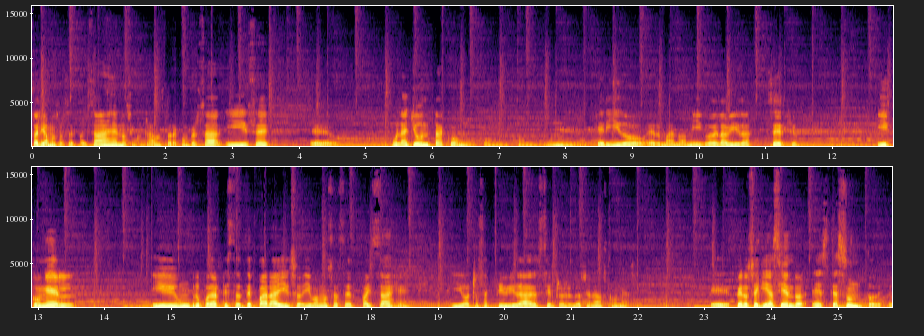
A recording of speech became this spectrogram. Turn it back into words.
Salíamos a hacer paisajes, nos encontrábamos para conversar y hice eh, una yunta con, con un querido hermano amigo de la vida, Sergio, y con él y un grupo de artistas de Paraíso íbamos a hacer paisaje y otras actividades siempre relacionadas con eso. Eh, pero seguía siendo este asunto de que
